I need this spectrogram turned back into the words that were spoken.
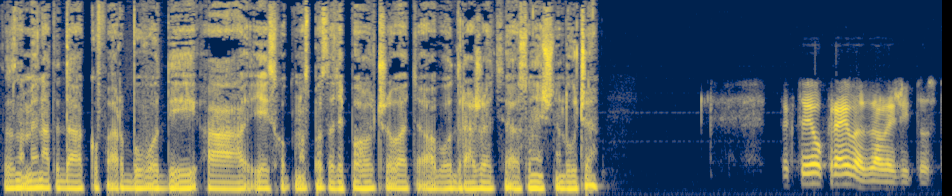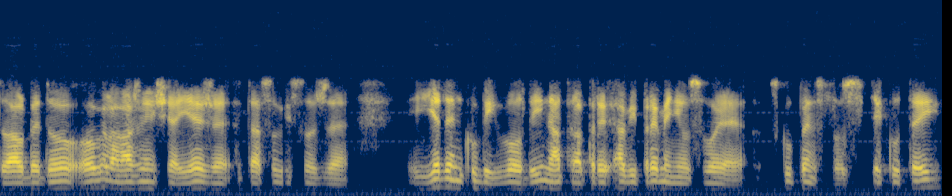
to znamená teda ako farbu vody a jej schopnosť v podstate pohlčovať alebo odrážať slnečné lúče? Tak to je okrajová záležitosť, to albedo. Oveľa vážnejšia je, že tá súvislosť, že jeden kubík vody na to, aby premenil svoje skupenstvo z tekutej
